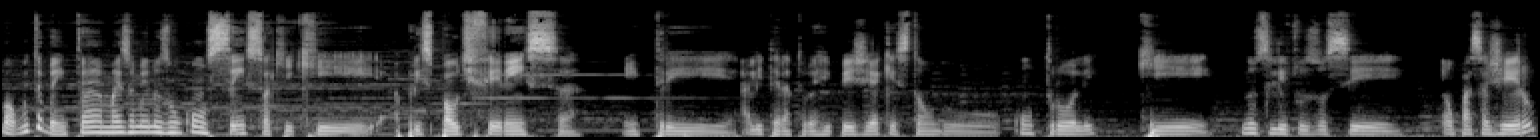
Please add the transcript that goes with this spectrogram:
Bom, muito bem. Então é mais ou menos um consenso aqui que a principal diferença entre a literatura RPG é a questão do controle, que nos livros você é um passageiro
